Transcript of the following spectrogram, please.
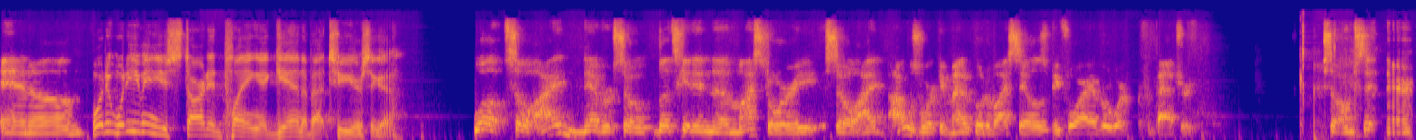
and um, What do, what do you mean you started playing again about two years ago? well, so I never. So let's get into my story. So I I was working medical device sales before I ever worked for Patrick. So I'm sitting there.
